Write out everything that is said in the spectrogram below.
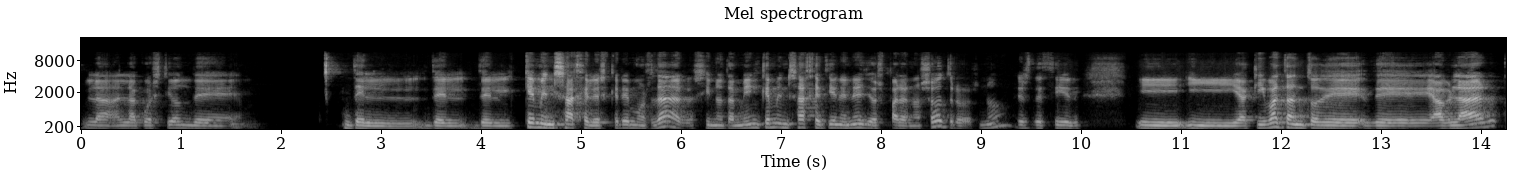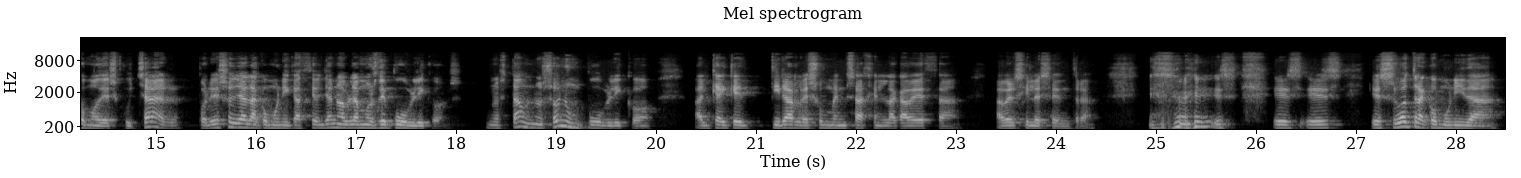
la, cuestión de, del, qué mensaje les queremos dar, sino también qué mensaje tienen ellos para nosotros, ¿no? Es decir, y, aquí va tanto de, hablar como de escuchar. Por eso ya la comunicación, ya no hablamos de públicos, no, están, no son un público al que hay que tirarles un mensaje en la cabeza a ver si les entra. es, otra comunidad.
